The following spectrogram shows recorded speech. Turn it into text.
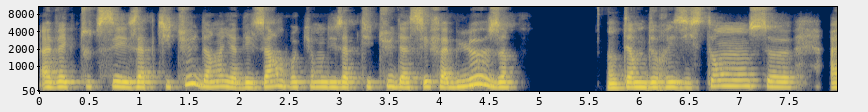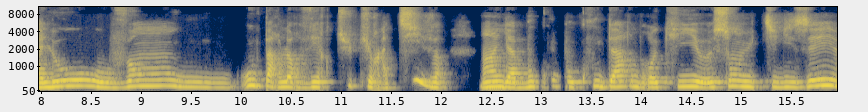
avec toutes ces aptitudes. Hein. Il y a des arbres qui ont des aptitudes assez fabuleuses en termes de résistance euh, à l'eau, au vent ou, ou, par leur vertu curative. Hein. Il y a beaucoup, beaucoup d'arbres qui sont utilisés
